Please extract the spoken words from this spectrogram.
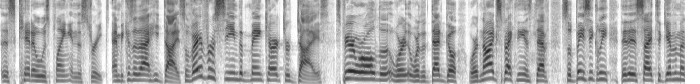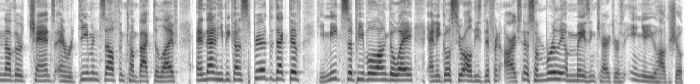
this kid who was playing in the street, and because of that, he dies. So, very first scene, the main character dies. Spirit world, where where the dead go, we're not expecting his death. So basically, they decide to give him another chance and redeem himself and come back to life. And then he becomes spirit detective. He meets a people along the way, and he goes through all these different arcs. There's some really amazing characters in Yu Yu Hakusho.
